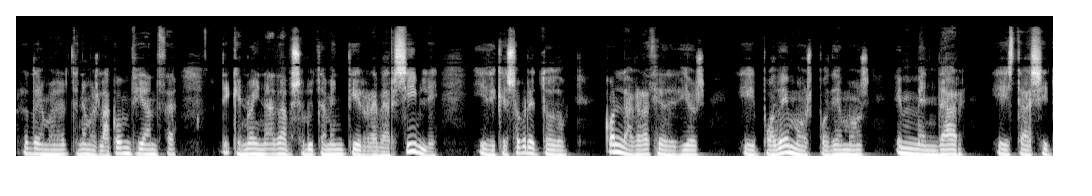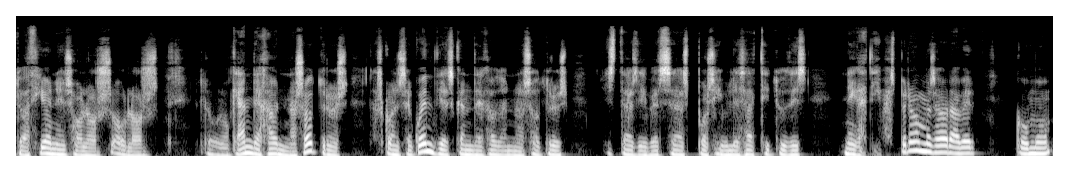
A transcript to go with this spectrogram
nosotros tenemos, la confianza de que no hay nada absolutamente irreversible y de que sobre todo con la gracia de Dios eh, podemos, podemos enmendar estas situaciones o los, o los lo, que han dejado en nosotros, las consecuencias que han dejado en nosotros estas diversas posibles actitudes negativas. Pero vamos ahora a ver cómo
